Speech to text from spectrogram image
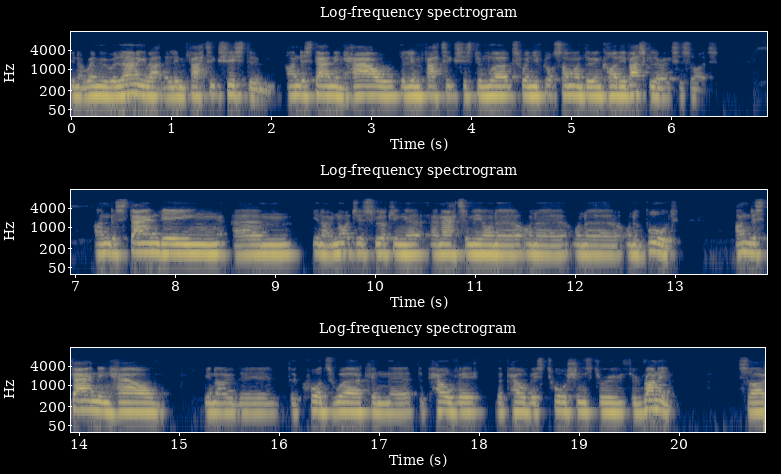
you know, when we were learning about the lymphatic system, understanding how the lymphatic system works when you've got someone doing cardiovascular exercise, understanding, um, you know, not just looking at anatomy on a on a on a on a board, understanding how you know the the quads work and the the pelvic the pelvis torsions through through running. So,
